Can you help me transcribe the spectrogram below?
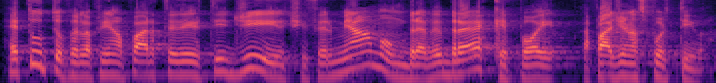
È tutto per la prima parte del TG, ci fermiamo, un breve break e poi la pagina sportiva.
